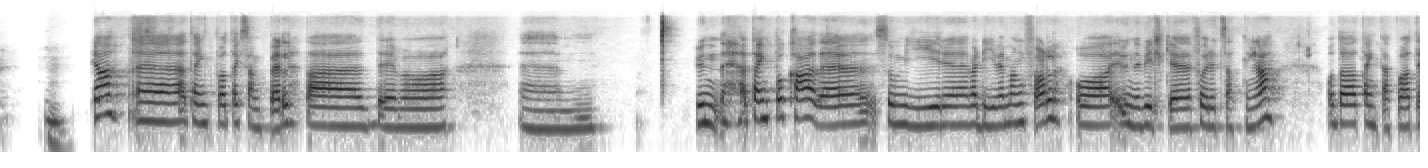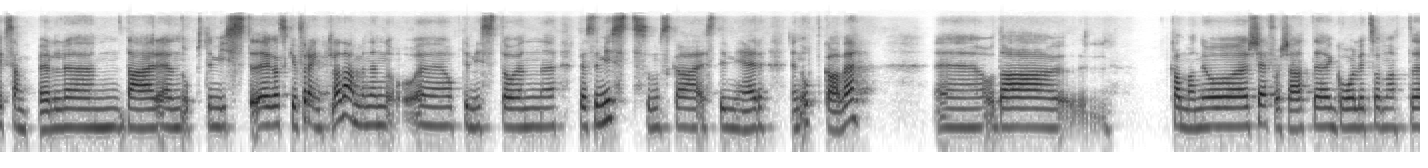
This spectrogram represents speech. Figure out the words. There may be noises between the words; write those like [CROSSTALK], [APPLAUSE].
Mm. Ja, uh, jeg tenkte på et eksempel da jeg drev og um, jeg tenker på hva er det som gir eh, verdi ved mangfold, og under hvilke forutsetninger. Og da tenkte jeg på et eksempel eh, der en optimist Det er ganske forenkla, men en eh, optimist og en pessimist som skal estimere en oppgave. Og da kan man jo se for seg at det går litt sånn at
